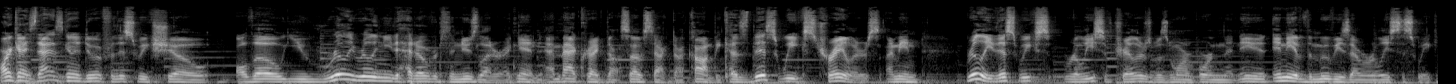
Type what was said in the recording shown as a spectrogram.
All right, guys, that is going to do it for this week's show. Although you really, really need to head over to the newsletter again at mattcraig.substack.com because this week's trailers, I mean, really, this week's release of trailers was more important than any, any of the movies that were released this week.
